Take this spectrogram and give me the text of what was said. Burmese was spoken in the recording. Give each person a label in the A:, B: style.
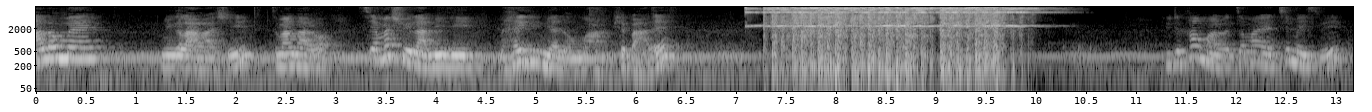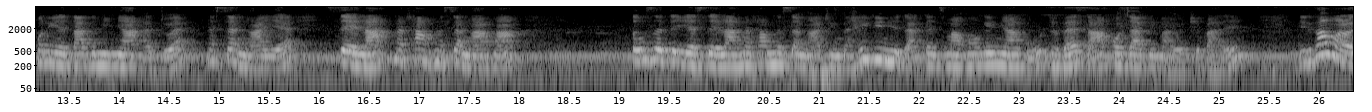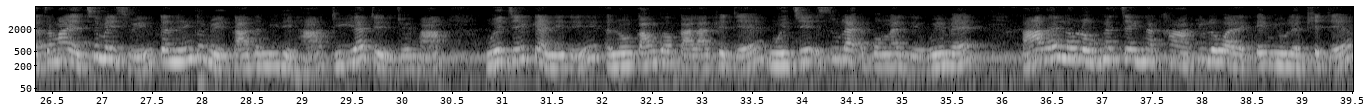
A: အားလုံးပဲမင်္ဂလာပါရှင်ကျွန်မကတော့ဆ iam ရွှေလာမင်းအေးမဟိတ်ဒီမျက်လုံးမဖြစ်ပါတယ်ဒီတစ်ခေါက်မှာတော့ကျွန်မရဲ့ချစ်မိတ်ဆွေ9ရက်သားသမီးများအတွက်25ရက်10လ2025မှာ31ရက်10လ2025ထိမဟိတ်ဒီမြစ်တာကန်စမဟောကိန်းများကိုတပတ်စာဟောကြားပေးမှာပဲဖြစ်ပါတယ် ဒီတစ်ခါမှာတော့ကျမရဲ့ချစ်မိတ်ဆွေတနင်္ဂနွေသားသမီးတွေဟာဒီရက်တွေအတွင်းမှာငွေကြေးကန်လေးတွေအလွန်ကောင်းသောကာလဖြစ်တဲ့ငွေကြေးအစုလိုက်အပုံလိုက်တွေဝင်းမဲ့ဘာပဲလုံးလုံးနှစ်ကြိမ်နှစ်ခါပြုလုပ်ရတဲ့ကိန်းမျိုးလည်းဖြစ်တဲ့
